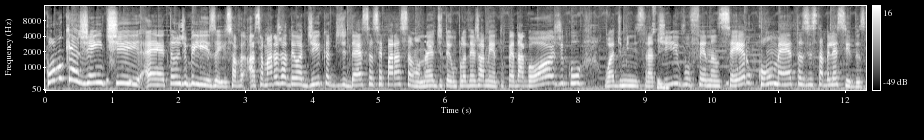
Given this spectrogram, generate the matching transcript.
Como que a gente é, tangibiliza isso? A Samara já deu a dica de, dessa separação, né? De ter um planejamento pedagógico, o administrativo, Sim. financeiro, com metas estabelecidas.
